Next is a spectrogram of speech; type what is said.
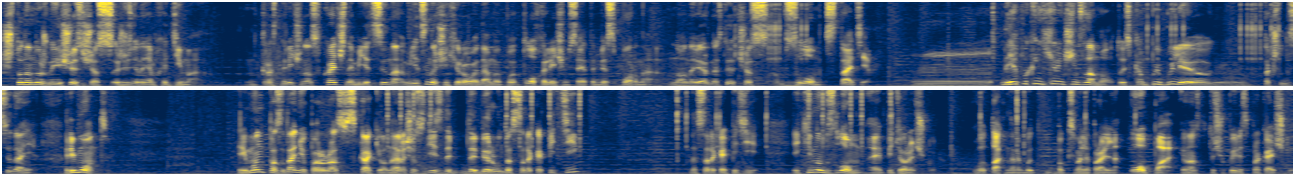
Что нам нужно еще сейчас жизненно необходимо? Красноречие у нас вкачана, медицина... Медицина очень херовая, да, мы плохо лечимся, это бесспорно. Но, наверное, стоит сейчас взлом, кстати. Да я пока ни хера ничего не взламывал. То есть компы были, так что до свидания. Ремонт. Ремонт по заданию пару раз вскакивал. Наверное, сейчас здесь доберу до 45. До 45. И кину взлом э, пятерочку. Вот так, наверное, будет максимально правильно. Опа! И у нас тут еще появились прокачки.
